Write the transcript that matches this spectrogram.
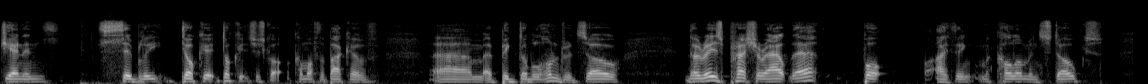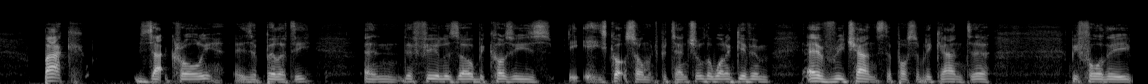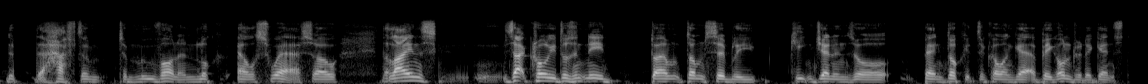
Jennings, Sibley, Duckett. Duckett's just got come off the back of um, a big double hundred, so there is pressure out there. But I think McCullum and Stokes back Zak Crawley, his ability and they feel as though because he's he's got so much potential, they want to give him every chance they possibly can to before they, they, they have to to move on and look elsewhere. So the Lions, Zak Crawley doesn't need Dom, Dom Sibley, Keaton Jennings, or Ben Duckett to go and get a big hundred against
